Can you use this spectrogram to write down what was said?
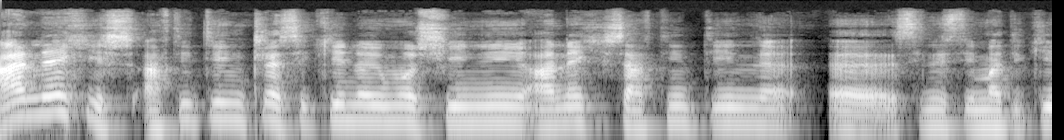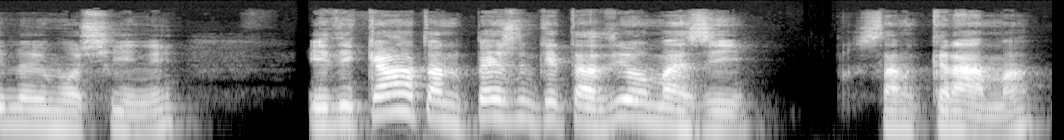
Αν έχεις αυτή την κλασική νοημοσύνη, αν έχεις αυτή την ε, συναισθηματική νοημοσύνη, ειδικά όταν παίζουν και τα δύο μαζί, σαν κράμα,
